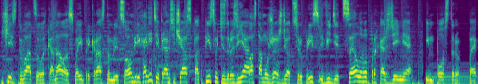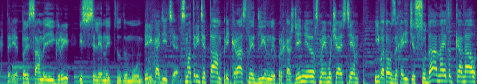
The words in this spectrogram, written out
есть два целых канала с моим прекрасным лицом. Переходите прямо сейчас, подписывайтесь, друзья. Вас там уже ждет сюрприз в виде целого прохождения Imposter Factory, той самой игры из вселенной To The Moon. Переходите, смотрите там прекрасные длинные прохождения с моим участием, и потом заходите сюда, на этот канал,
